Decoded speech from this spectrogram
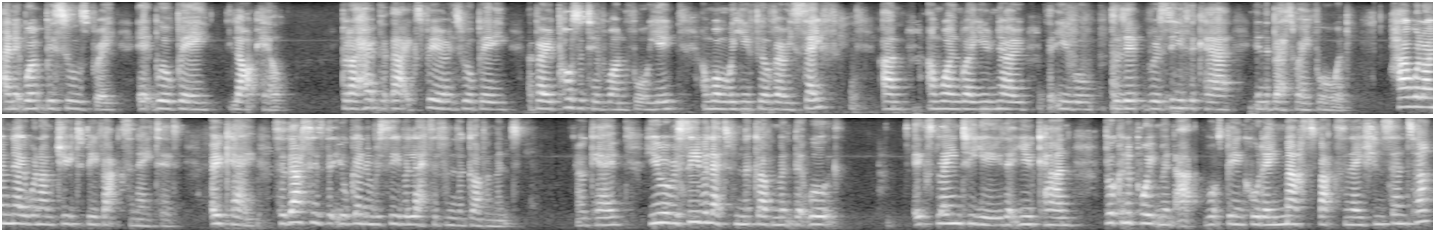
and it won't be Salisbury, it will be Larkhill. But I hope that that experience will be a very positive one for you and one where you feel very safe um, and one where you know that you will receive the care in the best way forward. How will I know when I'm due to be vaccinated? Okay, so that is that you're going to receive a letter from the government. Okay, you will receive a letter from the government that will explain to you that you can book an appointment at what's being called a mass vaccination centre,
